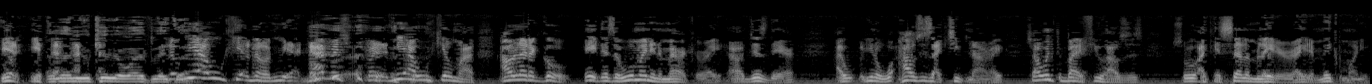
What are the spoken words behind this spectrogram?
yeah, yeah. And then you kill your wife No, later. me, I will kill. No, me, the average, me, I will kill my. I'll let her go. Hey, there's a woman in America, right? I was just there. I, you know, houses are cheap now, right? So I went to buy a few houses so I can sell them later, right, and make money.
